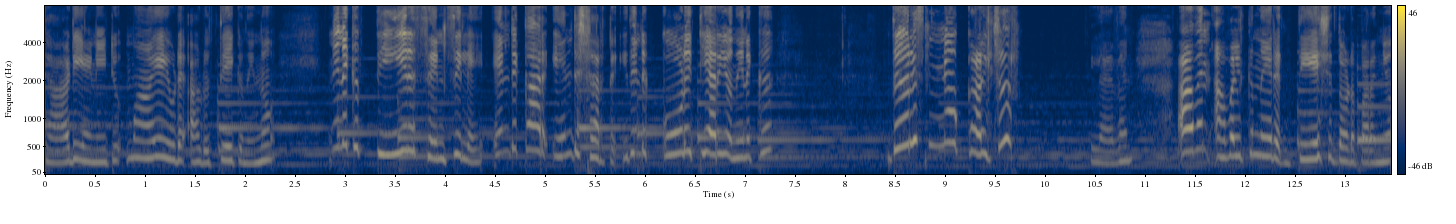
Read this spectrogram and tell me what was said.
ചാടി എണീറ്റു. മായയുടെ അടുത്തേക്ക് നിന്നു. നിനക്ക് തീരെ സെൻസില്ലേ എന്റെ കാർ എന്റെ ഷർട്ട് ഇതിന്റെ ക്വാളിറ്റി അറിയോ നിനക്ക്? ദർ ഇസ് നോ കൾച്ചർ ലെവൻ അവൻ അവൾക്ക് നേരെ ദേഷ്യത്തോടെ പറഞ്ഞു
